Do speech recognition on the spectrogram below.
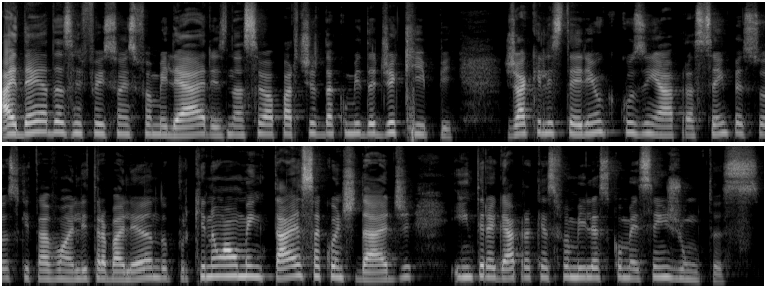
A ideia das refeições familiares nasceu a partir da comida de equipe, já que eles teriam que cozinhar para 100 pessoas que estavam ali trabalhando, por que não aumentar essa quantidade e entregar para que as famílias comessem juntas?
